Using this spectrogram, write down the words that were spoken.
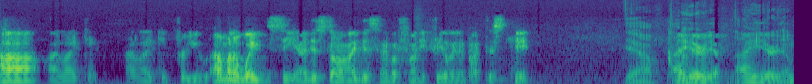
uh, I like it. I like it for you. I'm gonna wait and see. I just don't. I just have a funny feeling about this game. Yeah, I hear you. I hear you.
